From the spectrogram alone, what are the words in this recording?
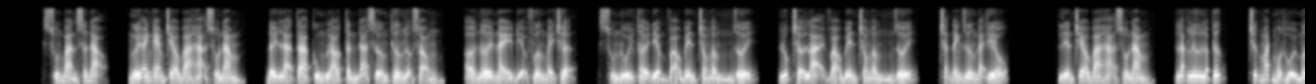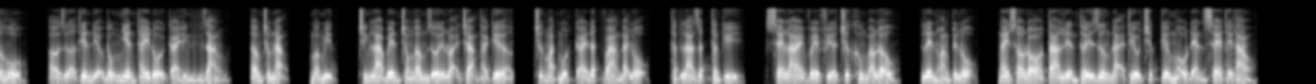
xuống bàn sơn đạo, người anh em treo ba hạ số năm, đây là ta cùng lao tần đã sớm thương lượng xong, ở nơi này địa phương bày trận, xuống núi thời điểm vào bên trong âm giới, lúc trở lại vào bên trong âm giới, chặn đánh dương đại thiếu. Liền treo ba hạ số năm, lắc lư lập tức, trước mắt một hồi mơ hồ, ở giữa thiên địa bỗng nhiên thay đổi cái hình dáng, âm trầm nặng, mờ mịt, chính là bên trong âm giới loại trạng thái kia, trước mặt một cái đất vàng đại lộ, thật là rất thần kỳ, xe lái về phía trước không bao lâu, lên hoàng tuyệt lộ, ngay sau đó ta liền thấy dương đại thiếu chiếc kia màu đen xe thể thao.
